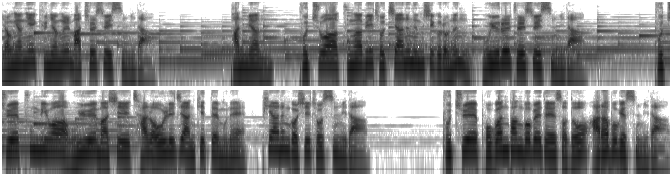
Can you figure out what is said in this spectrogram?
영양의 균형을 맞출 수 있습니다. 반면 부추와 궁합이 좋지 않은 음식으로는 우유를 들 수 있습니다. 부추의 풍미와 우유의 맛이 잘 어울리지 않기 때문에 피하는 것이 좋습니다. 부추의 보관 방법에 대해서도 알아보겠습니다.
